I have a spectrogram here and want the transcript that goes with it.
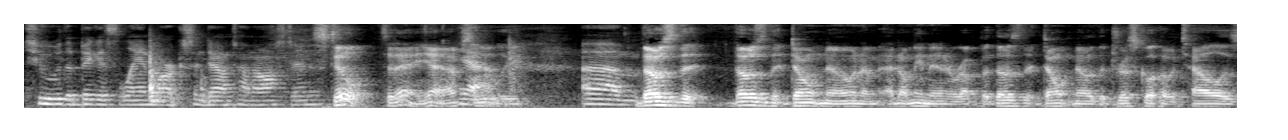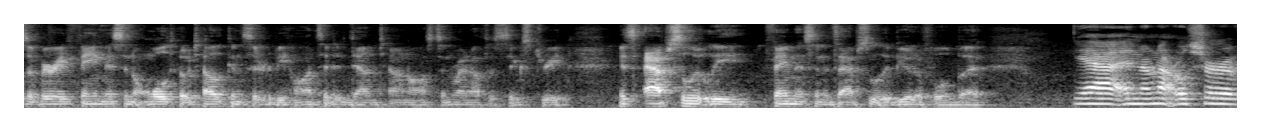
two of the biggest landmarks in downtown Austin. Still today, yeah, absolutely. Um, Those that those that don't know, and I'm, I don't mean to interrupt, but those that don't know, the Driskill Hotel is a very famous and old hotel considered to be haunted in downtown Austin, right off of Sixth Street. It's absolutely famous and it's absolutely beautiful. But Yeah, and I'm not real sure of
